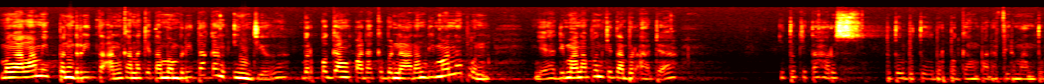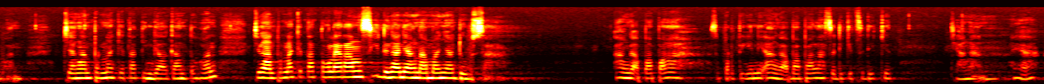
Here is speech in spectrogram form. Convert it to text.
mengalami penderitaan karena kita memberitakan Injil, berpegang pada kebenaran di mana pun, ya di mana pun kita berada, itu kita harus betul-betul berpegang pada firman Tuhan. Jangan pernah kita tinggalkan Tuhan, jangan pernah kita toleransi dengan yang namanya dosa. Ah nggak apa-apa seperti ini, ah nggak apa-apa lah sedikit-sedikit. Jangan ya,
